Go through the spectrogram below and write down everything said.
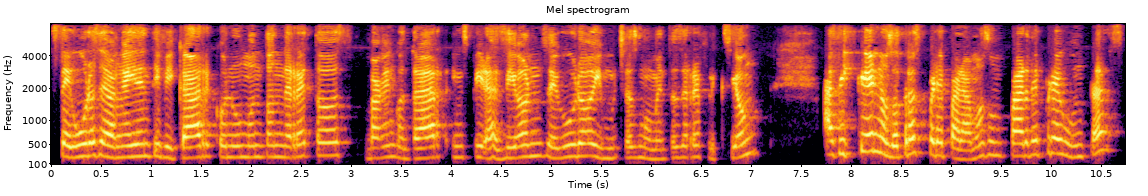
seguro se van a identificar con un montón de retos, van a encontrar inspiración seguro y muchos momentos de reflexión. Así que nosotras preparamos un par de preguntas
